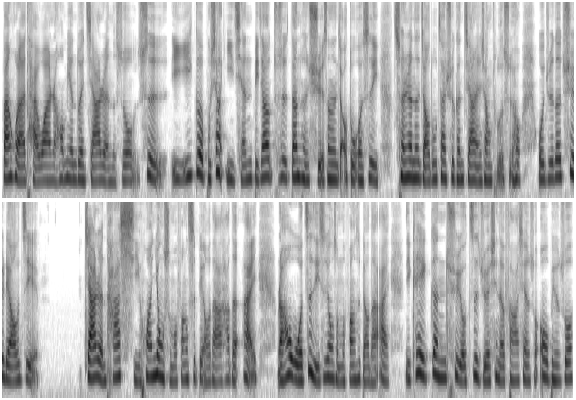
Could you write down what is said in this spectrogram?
搬回来台湾，然后面对家人的时候，是以一个不像以前比较就是单纯学生的角度，而是以成人的角度再去跟家人相处的时候，我觉得去了解家人他喜欢用什么方式表达他的爱，然后我自己是用什么方式表达爱，你可以更去有自觉性的发现说，哦，比如说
